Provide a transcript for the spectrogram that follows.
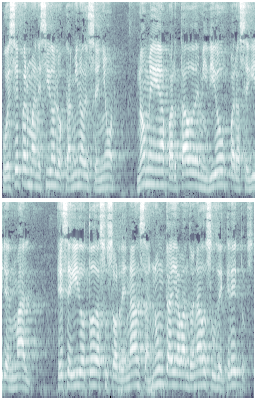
pues he permanecido en los caminos del Señor. No me he apartado de mi Dios para seguir el mal. He seguido todas sus ordenanzas, nunca he abandonado sus decretos.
